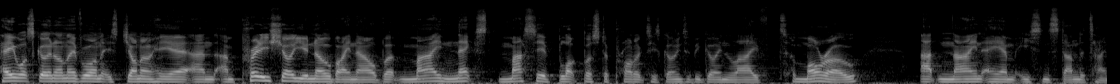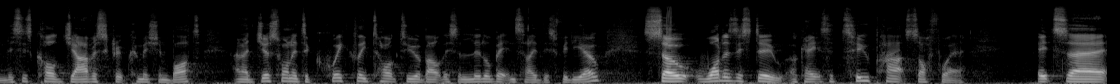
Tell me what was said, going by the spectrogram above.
Hey, what's going on, everyone? It's Jono here, and I'm pretty sure you know by now, but my next massive blockbuster product is going to be going live tomorrow at 9 a.m. Eastern Standard Time. This is called JavaScript Commission Bot, and I just wanted to quickly talk to you about this a little bit inside this video. So, what does this do? Okay, it's a two-part software. It's uh,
